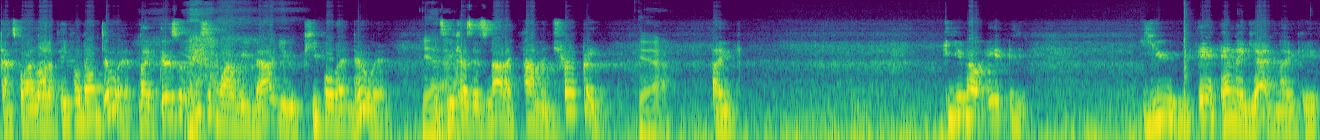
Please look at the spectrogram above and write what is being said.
That's why a lot of people don't do it. Like there's a Yeah. reason why we value people that do it. Yeah. It's because it's not a common trait. Yeah, like you know it, it- you it, and again like it,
